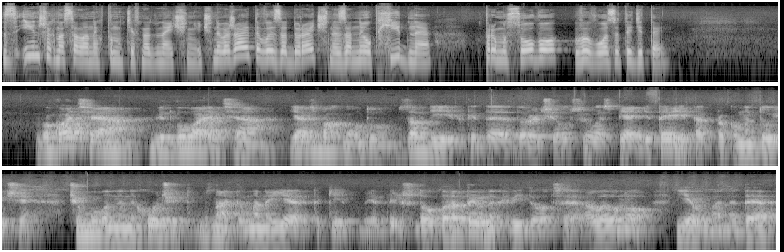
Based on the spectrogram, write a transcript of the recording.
з інших населених пунктів на Донеччині. Чи не вважаєте ви за доречне, за необхідне примусово вивозити дітей? Евакуація відбувається як з Бахмуту, з Авдіївки, де, до речі, лишилось 5 дітей. І так прокоментуючи, чому вони не хочуть. Знаєте, в мене є такі я більш до оперативних відео, це але воно є в мене, де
